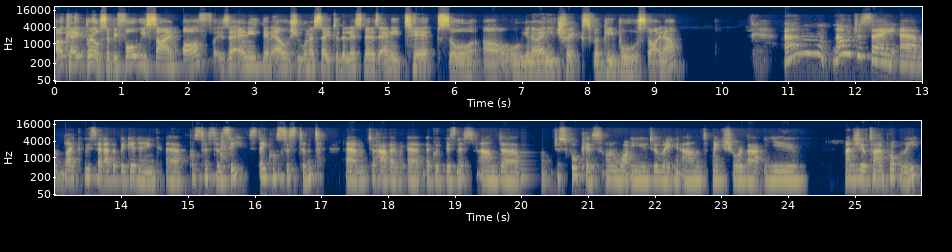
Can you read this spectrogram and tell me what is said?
Okay, Brill. So before we sign off, is there anything else you want to say to the listeners? Any tips or, or you know, any tricks for people starting out? Um, I would just say, um, like we said at the beginning, uh, consistency. Stay consistent um, to have a, a, good business, and um, just focus on what you're doing, and make sure that you manage your time properly,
